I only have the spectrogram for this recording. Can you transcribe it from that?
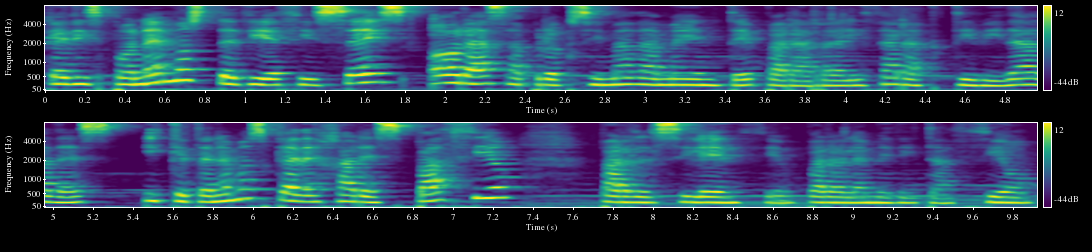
que disponemos de 16 horas aproximadamente para realizar actividades y que tenemos que dejar espacio para el silencio, para la meditación,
